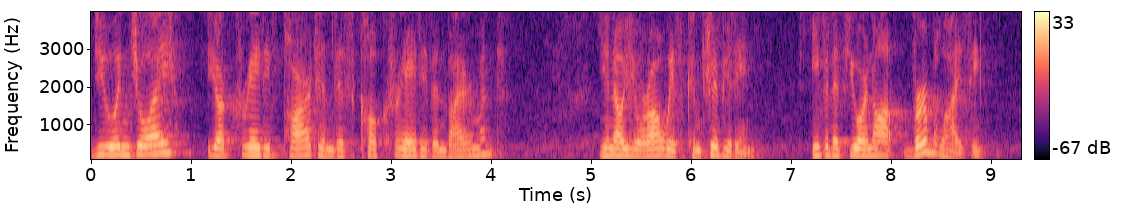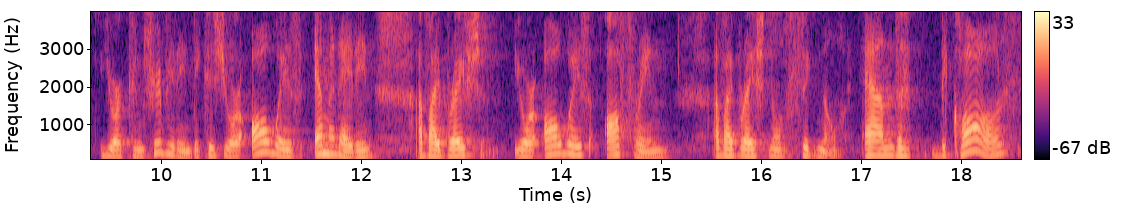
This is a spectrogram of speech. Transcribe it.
do you enjoy your creative part in this co-creative environment? You know you're always contributing. Even if you are not verbalizing you're contributing because you're always emanating a vibration. You're always offering a vibrational signal. And because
